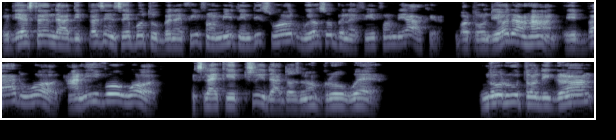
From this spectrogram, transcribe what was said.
to the extent that the person is able to benefit from it in this world, we also benefit from the akhirah. But on the other hand, a bad word, an evil word, it's like a tree that does not grow well no root on the ground,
